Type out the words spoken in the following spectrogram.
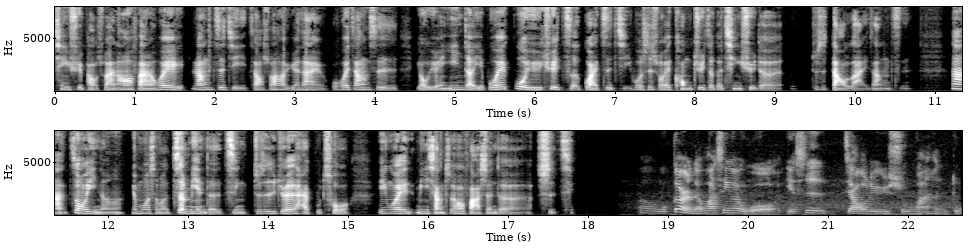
情绪跑出来，然后反而会让自己知道说啊，原来我会这样是有原因的，也不会过于去责怪自己，或是说会恐惧这个情绪的，就是到来这样子。那座椅呢？有没有什么正面的经，就是觉得还不错，因为冥想之后发生的事情？呃，我个人的话，是因为我也是焦虑舒缓很多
